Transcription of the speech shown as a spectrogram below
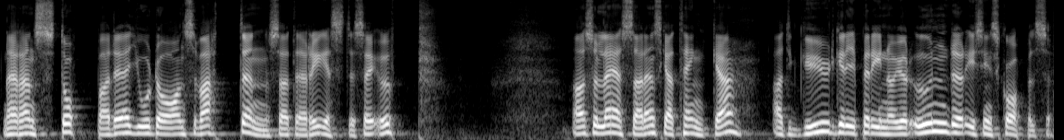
När han stoppade Jordans vatten så att det reste sig upp. Alltså läsaren ska tänka att Gud griper in och gör under i sin skapelse.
